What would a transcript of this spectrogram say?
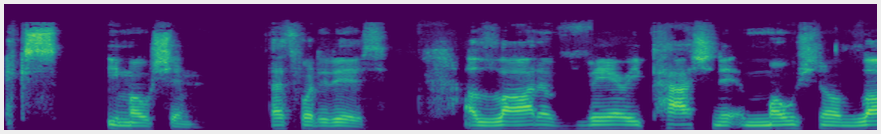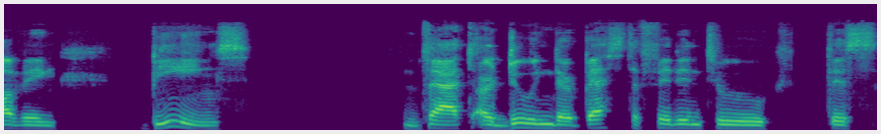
ex- emotion. That's what it is. A lot of very passionate, emotional, loving beings that are doing their best to fit into this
